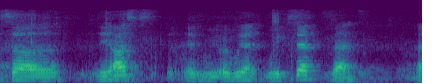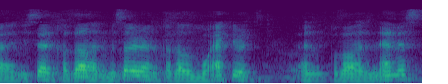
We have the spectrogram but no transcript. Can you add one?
so he asks, uh, we, we, we accept that uh, you said Chazal had a Messiah and Chazal was more accurate and Chazal had an MS,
